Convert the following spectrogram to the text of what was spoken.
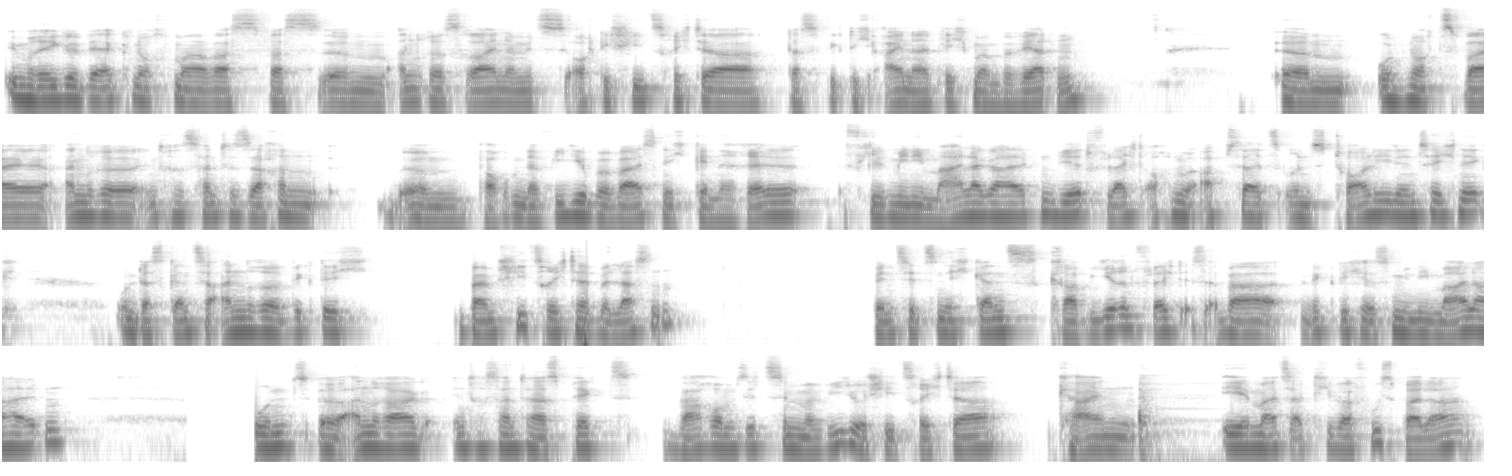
im Regelwerk noch mal was, was ähm, anderes rein, damit auch die Schiedsrichter das wirklich einheitlich mal bewerten. Ähm, und noch zwei andere interessante Sachen, ähm, warum der Videobeweis nicht generell viel minimaler gehalten wird, vielleicht auch nur Abseits- und Torlinientechnik und das ganze andere wirklich beim Schiedsrichter belassen. Wenn es jetzt nicht ganz gravierend vielleicht ist, aber wirklich es minimaler halten. Und äh, anderer interessanter Aspekt, warum sitzt denn beim Videoschiedsrichter kein ehemals aktiver Fußballer,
